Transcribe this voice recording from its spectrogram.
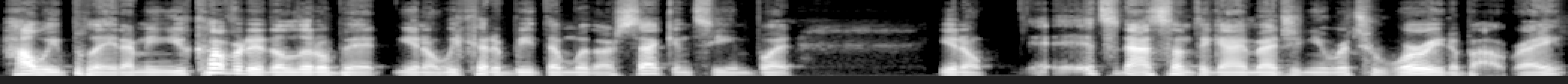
how we played? I mean, you covered it a little bit. You know, we could have beat them with our second team, but, you know, it's not something I imagine you were too worried about, right?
